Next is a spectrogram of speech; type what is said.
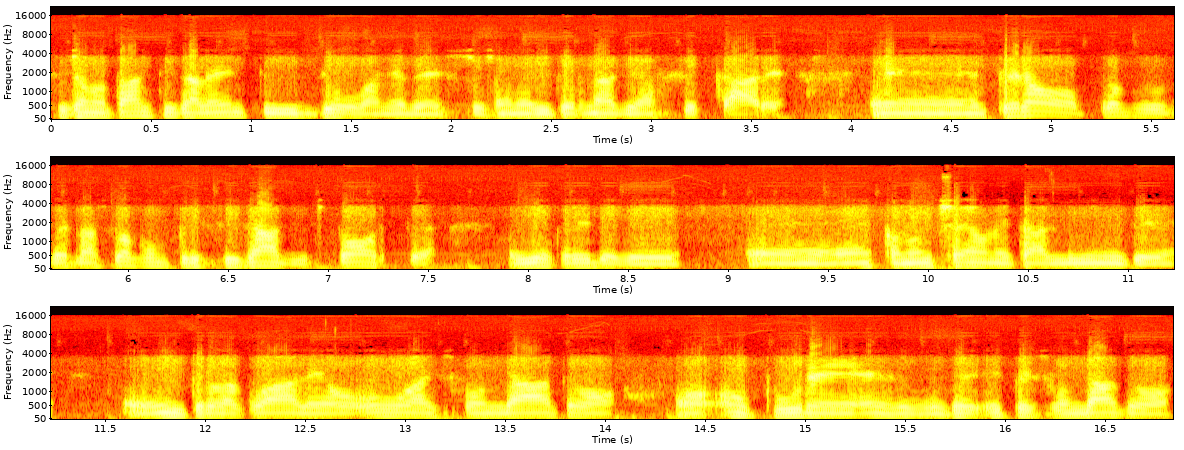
ci sono tanti talenti giovani adesso, sono ritornati a seccare, eh, però proprio per la sua complessità di sport io credo che eh, ecco, non c'è un'età limite entro la quale o, o hai sfondato o, oppure eh, per sfondato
